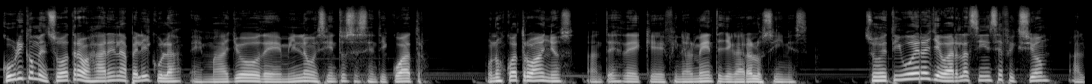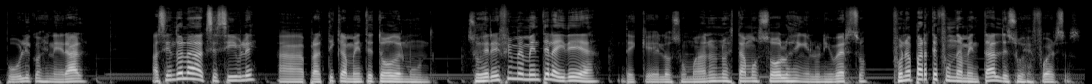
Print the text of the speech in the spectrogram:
Kubrick comenzó a trabajar en la película en mayo de 1964, unos cuatro años antes de que finalmente llegara a los cines. Su objetivo era llevar la ciencia ficción al público en general haciéndola accesible a prácticamente todo el mundo. Sugerir firmemente la idea de que los humanos no estamos solos en el universo fue una parte fundamental de sus esfuerzos.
